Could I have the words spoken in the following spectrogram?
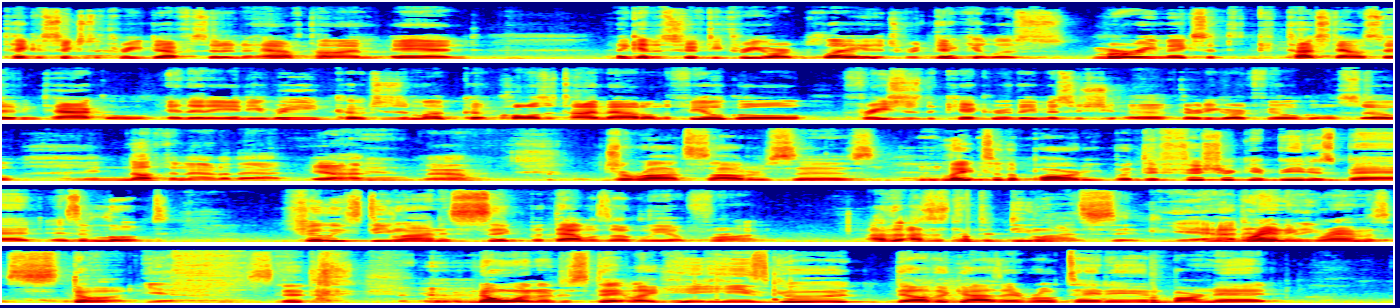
take a six to three deficit into halftime, and they get this 53 yard play that's ridiculous. Murray makes a t- touchdown saving tackle, and then Andy Reid coaches him up, c- calls a timeout on the field goal, freezes the kicker. They miss a uh, 30 yard field goal. So I mean, nothing out of that. Yeah. I- Yeah. yeah. Gerard Sauter says, "Late to the party, but did Fisher get beat as bad as it looked? Philly's D line is sick, but that was ugly up front. I, I just think their D line's sick. Yeah, I mean, I Brandon think- Graham is a stud. Yeah. It- no one understands. Like he he's good. The other guys they rotate in, Barnett.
